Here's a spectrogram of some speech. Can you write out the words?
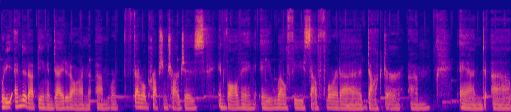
what he ended up being indicted on um, were federal corruption charges involving a wealthy South Florida doctor um, and uh,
